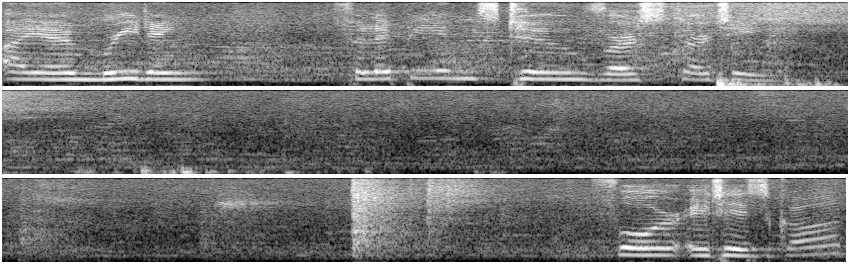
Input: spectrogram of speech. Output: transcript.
I am reading Philippians 2, verse 13. For it is God.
